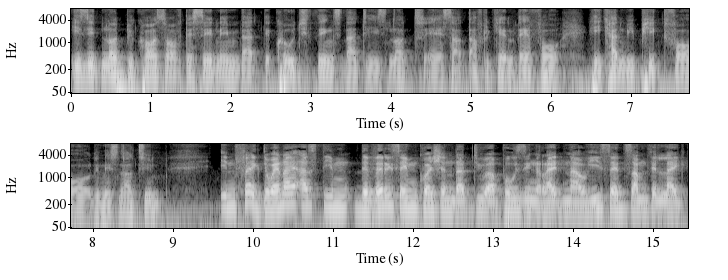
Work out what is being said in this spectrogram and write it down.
Is it not because of the surname that the coach thinks that he's not a South African, therefore he can be picked for the national team? In fact, when I asked him the very same question that you are posing right now, he said something like,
